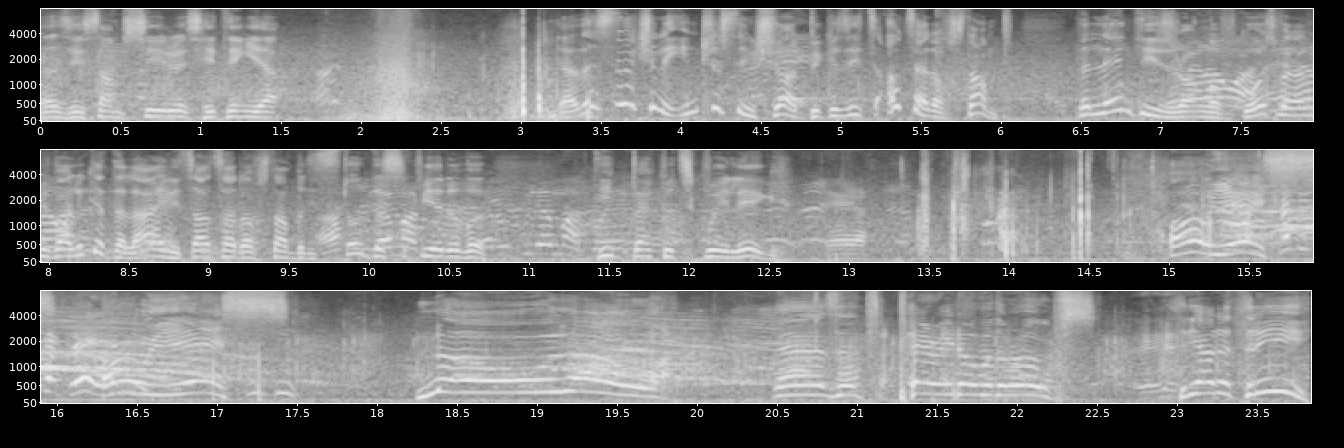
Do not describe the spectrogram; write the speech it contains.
This is some serious hitting here. Yeah, this is actually an interesting shot because it's outside of stump. The length is wrong, of course, but I mean, if I look at the line, it's outside of stump, but it's still disappeared over deep backward square leg. Oh, yes! Oh, yes! No, no! As it's parried over the ropes. Three out of three.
